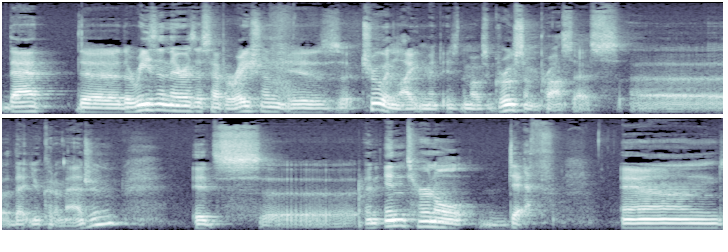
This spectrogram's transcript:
that the, the reason there is a separation is true enlightenment is the most gruesome process uh, that you could imagine. It's uh, an internal death. And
